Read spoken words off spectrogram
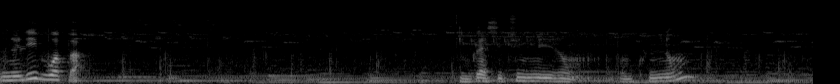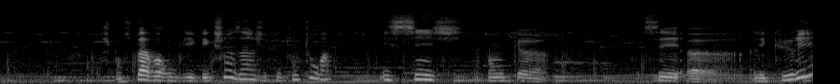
ne les vois pas. Donc là, c'est une maison, donc non. Je pense pas avoir oublié quelque chose, hein. j'ai fait tout le tour. Hein. Ici, donc, euh, c'est euh, l'écurie.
